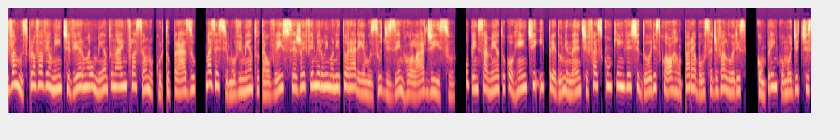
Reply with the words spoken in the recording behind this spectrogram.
Vamos provavelmente ver um aumento na inflação no curto prazo, mas esse movimento talvez seja efêmero e monitoraremos o desenrolar disso. O pensamento corrente e predominante faz com que investidores corram para a bolsa de valores, comprem commodities,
